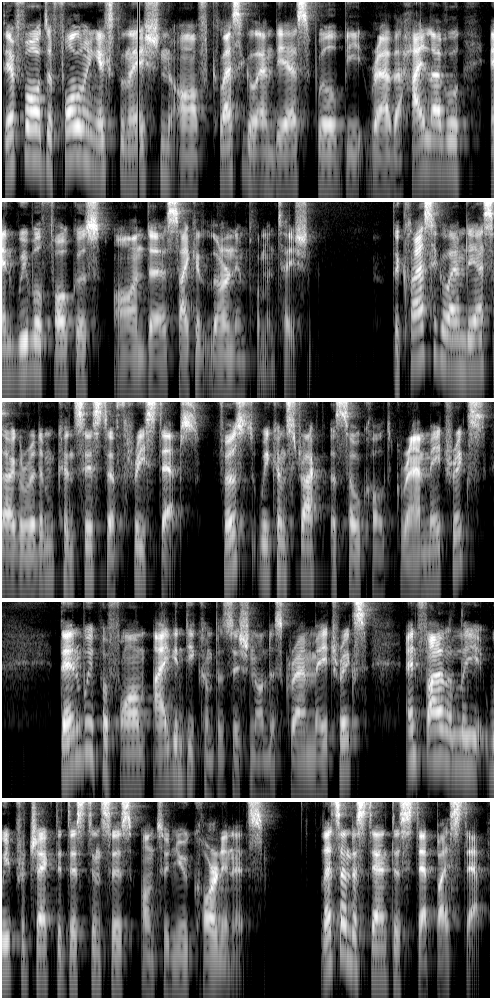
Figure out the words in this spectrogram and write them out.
Therefore, the following explanation of classical MDS will be rather high level and we will focus on the scikit-learn implementation. The classical MDS algorithm consists of three steps. First, we construct a so-called gram matrix. Then we perform eigendecomposition on this gram matrix. And finally, we project the distances onto new coordinates. Let's understand this step by step.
